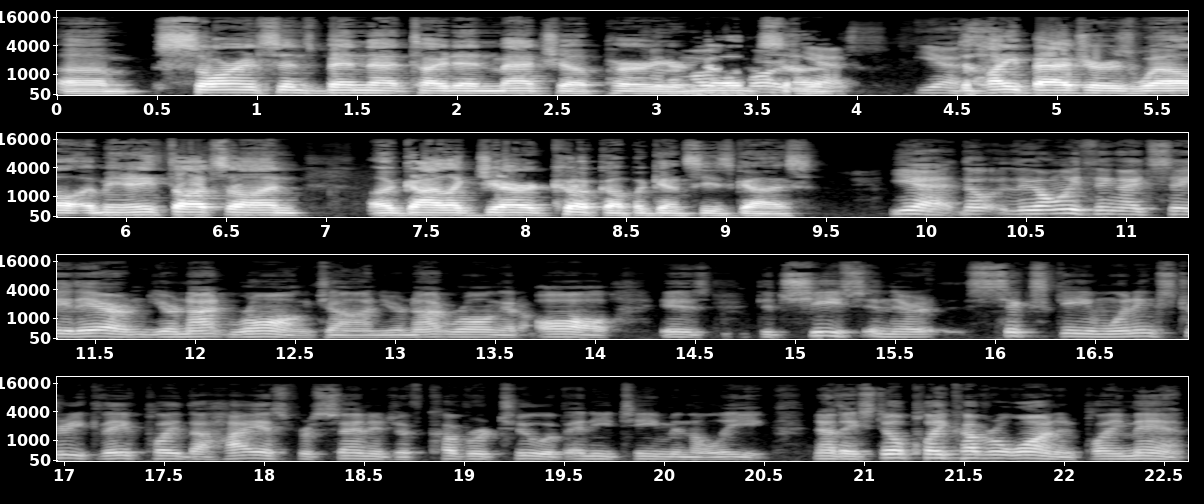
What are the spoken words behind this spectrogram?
um, Sorensen's been that tight end matchup per your notes. Part, uh, yes, yes. The Honey Badger as well. I mean, any thoughts on a guy like Jared Cook up against these guys? Yeah, the the only thing I'd say there, and you're not wrong, John, you're not wrong at all, is the Chiefs in their six game winning streak, they've played the highest percentage of cover two of any team in the league. Now they still play cover one and play man,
